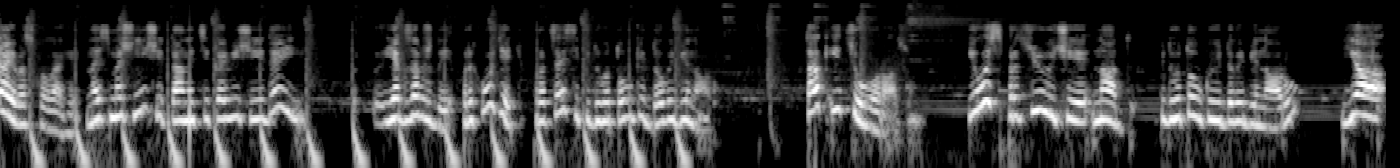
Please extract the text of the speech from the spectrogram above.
Вітаю вас, колеги! Найсмачніші та найцікавіші ідеї, як завжди, приходять в процесі підготовки до вебінару. Так і цього разу. І ось, працюючи над підготовкою до вебінару, я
